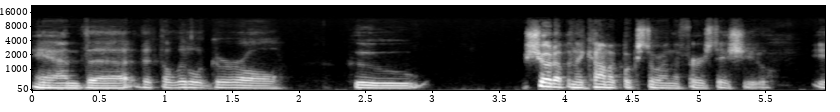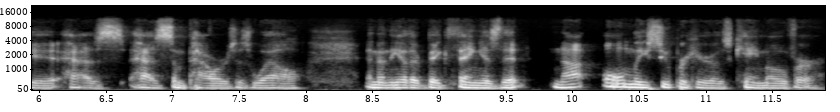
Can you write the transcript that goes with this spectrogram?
and the, that the little girl who showed up in the comic book store in the first issue it has has some powers as well. And then the other big thing is that not only superheroes came over,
